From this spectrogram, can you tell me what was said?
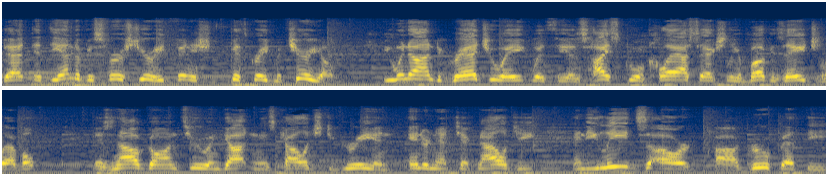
that at the end of his first year, he'd finished fifth grade material. He went on to graduate with his high school class actually above his age level, has now gone through and gotten his college degree in internet technology and he leads our uh, group at the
